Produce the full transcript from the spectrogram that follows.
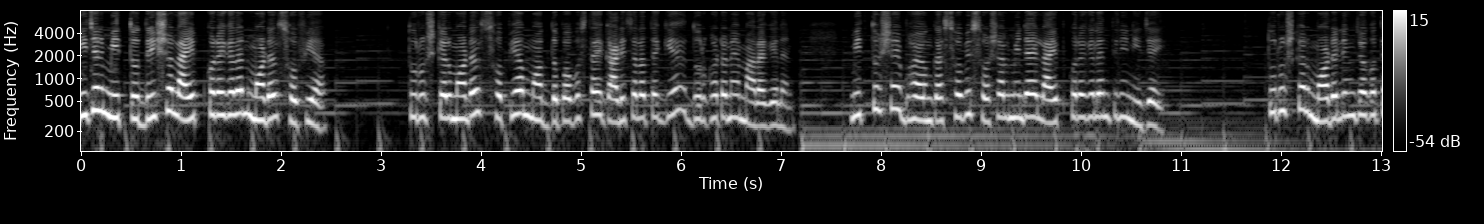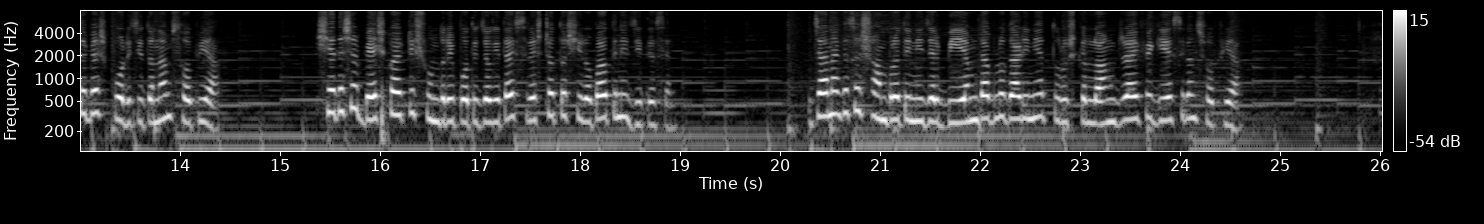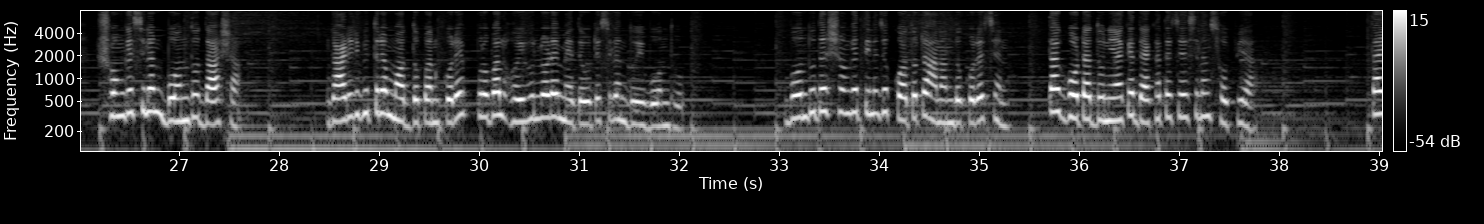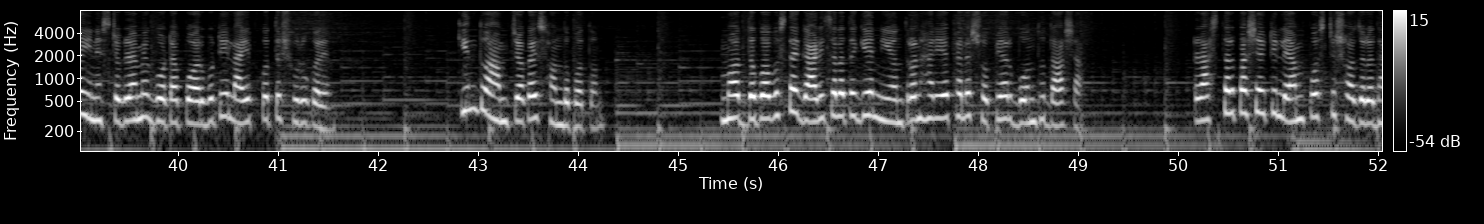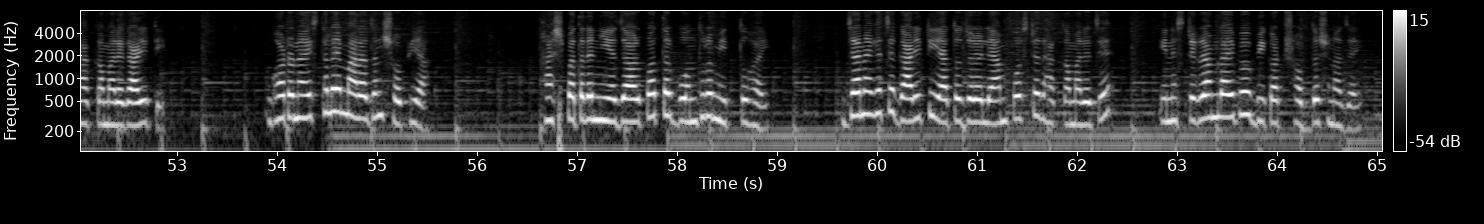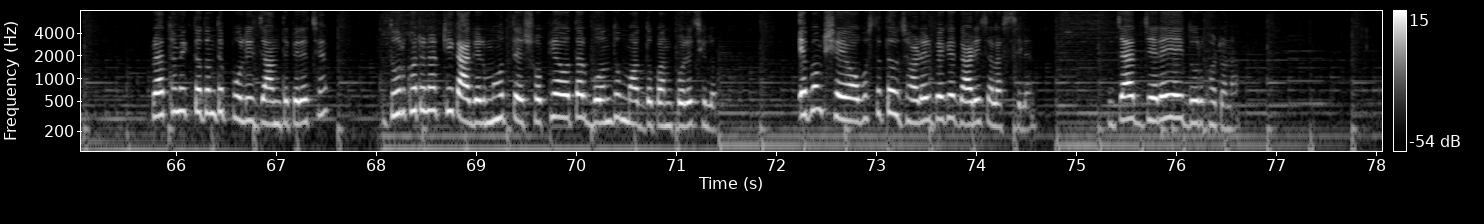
নিজের মৃত্যুর দৃশ্য লাইভ করে গেলেন মডেল সোফিয়া। তুরস্কের মডেল সোফিয়া মদ্যপ অবস্থায় গাড়ি চালাতে গিয়ে দুর্ঘটনায় মারা গেলেন। মৃত্যুর সেই ভয়ঙ্কর ছবি সোশ্যাল মিডিয়ায় লাইভ করে গেলেন তিনি নিজেই। তুরস্কের মডেলিং জগতে বেশ পরিচিত নাম সোফিয়া। সে দেশের বেশ কয়েকটি সুন্দরী প্রতিযোগিতায় শ্রেষ্ঠত্ব শিরোপাও তিনি জিতেছেন। জানা গেছে, সম্প্রতি নিজের বিএমডাব্লিউ গাড়ি নিয়ে তুরস্কের লং ড্রাইভে গিয়েছিলেন সোফিয়া। সঙ্গে ছিলেন বন্ধু দাসা গাড়ির ভিতরে মদ্যপান করে প্রবল হৈহুল্লোড়ে মেতে উঠেছিলেন দুই বন্ধু। বন্ধুদের সঙ্গে তিনি যে কতটা আনন্দ করেছেন, তা গোটা দুনিয়াকে দেখাতে চেয়েছিলেন সোফিয়া। তাই ইনস্টাগ্রামে গোটা পর্বটি লাইভ করতে শুরু করেন। কিন্তু আমচকায় ছন্দপতন। মদ্যপ অবস্থায় গাড়ি চালাতে গিয়ে নিয়ন্ত্রণ হারিয়ে ফেলে সোফিয়ার বন্ধু দাসা রাস্তার পাশে একটি ল্যাম্প পোস্টে সজলে ধাক্কা মারে গাড়িটি। ঘটনাস্থলে মারা যান সোফিয়া। হাসপাতালে নিয়ে যাওয়ার পর তার বন্ধুরও মৃত্যু হয়। জানা গেছে, গাড়িটি এত জোরে ল্যাম্প পোস্টে ধাক্কা মারে যে ইনস্টাগ্রাম লাইভেও বিকট শব্দ শোনা যায়। প্রাথমিক তদন্তে পুলিশ জানতে পেরেছে, দুর্ঘটনার ঠিক আগের মুহূর্তে সোফিয়া ও তার বন্ধু মদ্যপান করেছিল এবং সেই অবস্থাতেও ঝড়ের বেগে গাড়ি চালাচ্ছিলেন। যার জেরেই এই দুর্ঘটনা।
